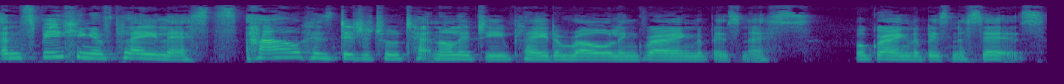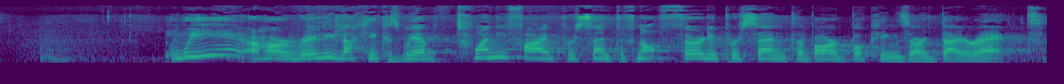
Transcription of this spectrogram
And speaking of playlists, how has digital technology played a role in growing the business or growing the businesses? We are really lucky because we have 25%, if not 30% of our bookings are direct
